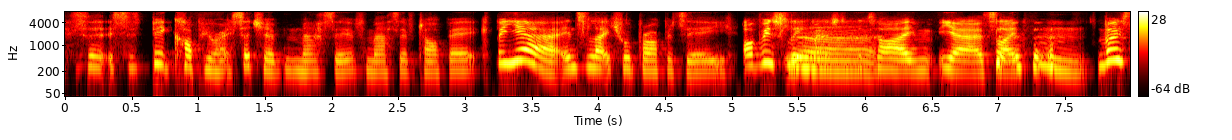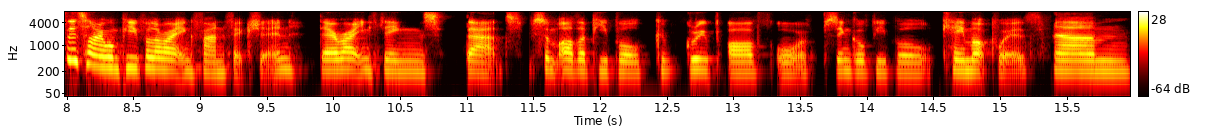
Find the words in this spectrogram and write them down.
it's a, it's a, big copyright, such a massive, massive topic. But yeah, intellectual property. Obviously, yeah. most of the time, yeah, it's like hmm. most of the time when people are writing fan fiction, they're writing things that some other people, group of or single people came up with. Um,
